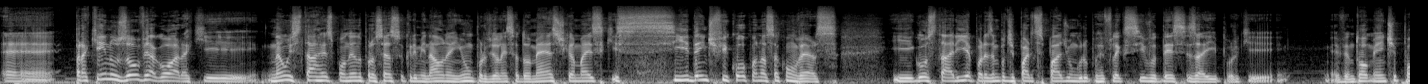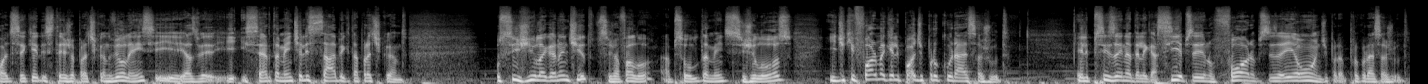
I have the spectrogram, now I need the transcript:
é, para quem nos ouve agora que não está respondendo processo criminal nenhum por violência doméstica, mas que se identificou com a nossa conversa e gostaria, por exemplo, de participar de um grupo reflexivo desses aí, porque eventualmente pode ser que ele esteja praticando violência e, às vezes, e, e certamente ele sabe que está praticando. O sigilo é garantido, você já falou, absolutamente sigiloso. E de que forma que ele pode procurar essa ajuda? Ele precisa ir na delegacia, precisa ir no fórum, precisa ir aonde para procurar essa ajuda?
